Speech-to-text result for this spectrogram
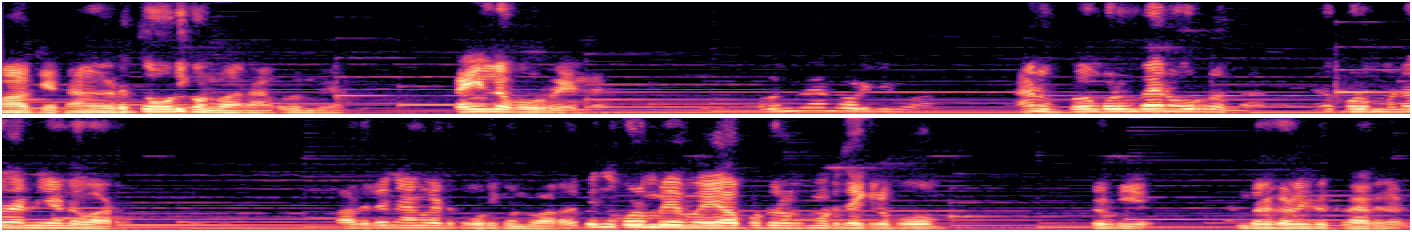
மார்க்கெட் நாங்கள் எடுத்து ஓடிக்கொண்டு வரேன் குழந்தை ட்ரெயினில் போடுறேன் இல்லை. நான் இப்போ கொழும்பேன்னு ஓடுறேன் தான். கொழும்புன்னா தண்ணி ஆண்டு வாடும் அதில் நாங்கள் எடுத்து ஓடிக்கொண்டு வரோம் இப்போ இந்த கொழும்பு ஏர்போர்ட்டுக்கு மோட்டர் சைக்கிள் போவோம். இப்படி நண்பர்கள் இருக்கிறார்கள்.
